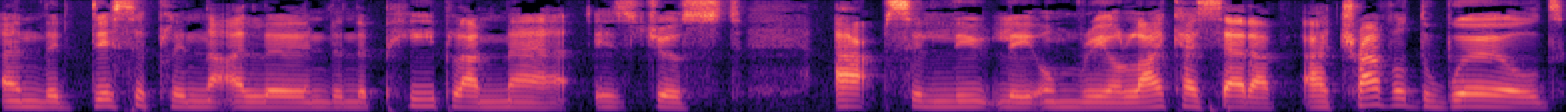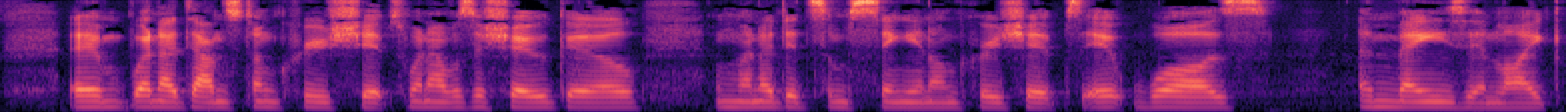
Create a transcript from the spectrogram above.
and the discipline that I learned and the people I met is just absolutely unreal. Like I said, I, I traveled the world um, when I danced on cruise ships, when I was a showgirl, and when I did some singing on cruise ships. It was amazing. Like,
